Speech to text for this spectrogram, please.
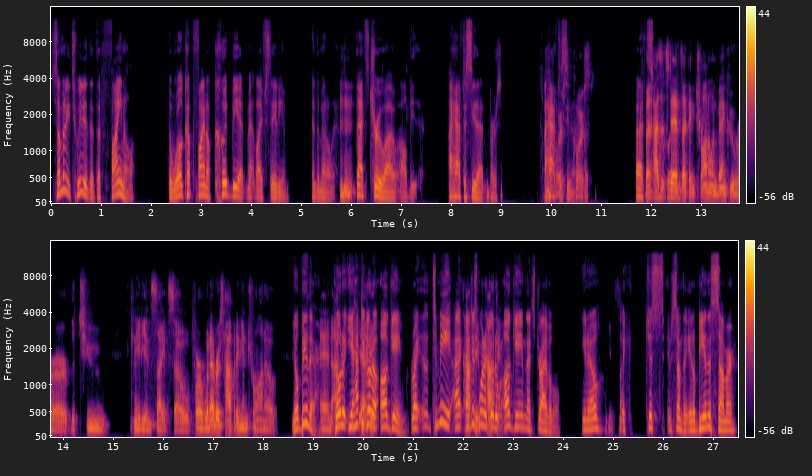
Somebody tweeted that the final the World Cup final could be at MetLife Stadium in the Meadowlands. Mm-hmm. That's true. I'll, I'll, be there. I have to see that in person. I have course, to see that. Of course. but as it stands, I think Toronto and Vancouver are the two Canadian sites. So for whatever's happening in Toronto, you'll be there. And go to you have yeah, to go to a game, right? Uh, to me, I, I just want to go to, to a game that's drivable. You know, yes. like just something. It'll be in the summer.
